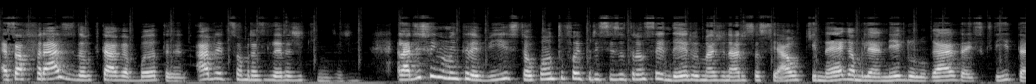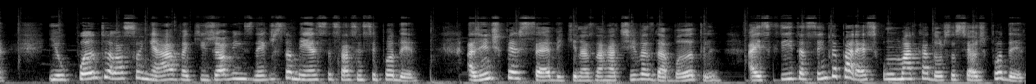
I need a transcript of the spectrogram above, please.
Essa frase da Octavia Butler abre a edição brasileira de Kindred. Ela disse em uma entrevista o quanto foi preciso transcender o imaginário social que nega a mulher negra o lugar da escrita e o quanto ela sonhava que jovens negros também acessassem esse poder. A gente percebe que nas narrativas da Butler, a escrita sempre aparece como um marcador social de poder.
